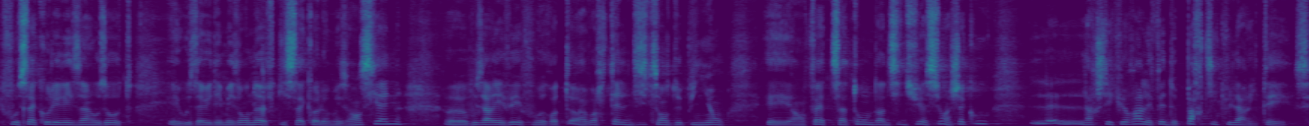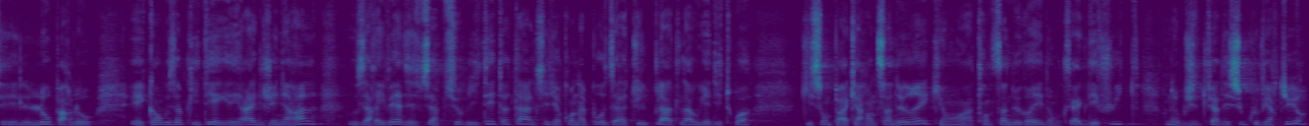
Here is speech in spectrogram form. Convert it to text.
il faut s'accoler les uns aux autres. Et vous avez des maisons neuves qui s'accolent aux maisons anciennes. Euh, vous arrivez, il faut avoir telle distance d'opinion. Et en fait, ça tombe dans une situation, à chaque coup, l'architecture est fait de particularités. C'est l'eau par l'eau. Et quand vous appliquez les règles générales, vous arrivez à des absurdités totales. C'est-à-dire qu'on impose à la tuile plate, là où il y a des toits qui ne sont pas à 45 degrés, qui ont à 35 degrés, donc avec des fuites, on est obligé de faire des sous-couvertures.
